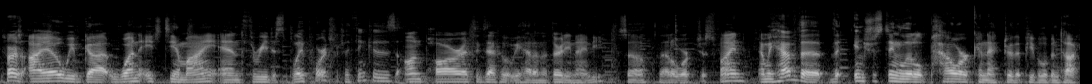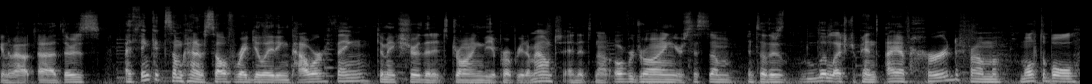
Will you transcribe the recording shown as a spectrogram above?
As far as I.O., we've got one HDMI and three display ports, which I think is on par. That's exactly what we had on the 3090. So that'll work just fine. And we have the, the interesting little power connector that people have been talking about. Uh, there's I think it's some kind of self-regulating power thing to make sure that it's drawing the appropriate amount and it's not overdrawing your system. And so there's little extra pins. I have heard from multiple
